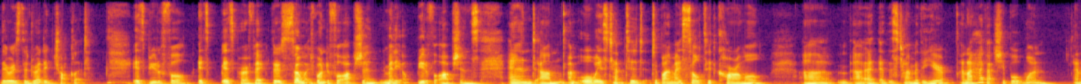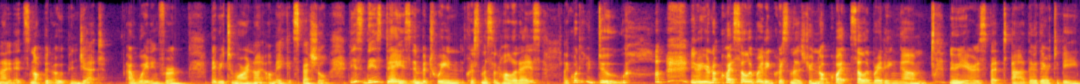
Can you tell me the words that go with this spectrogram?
there is the dreaded chocolate. It's beautiful. It's it's perfect. There's so much wonderful option, many beautiful options, and um, I'm always tempted to buy my salted caramel uh, at, at, this time of the year. And I have actually bought one, and I, it's not been opened yet. I'm waiting for maybe tomorrow night I'll make it special. These these days in between Christmas and holidays, like what do you do? you know, you're not quite celebrating Christmas, you're not quite celebrating um, New Year's, but uh, they're there to be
